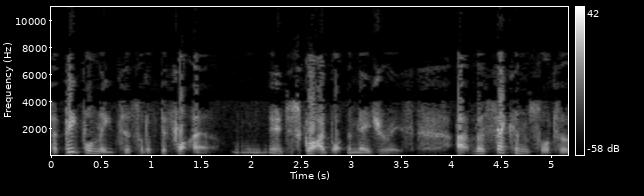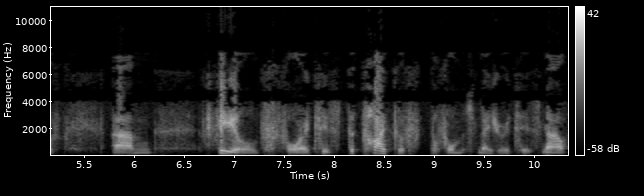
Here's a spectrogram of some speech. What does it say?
So people need to sort of defi- uh, describe what the measure is. Uh, the second sort of um, field for it is the type of performance measure it is. Now,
